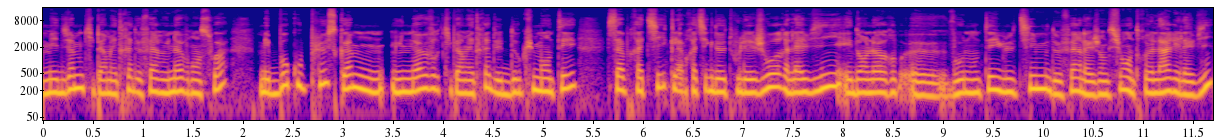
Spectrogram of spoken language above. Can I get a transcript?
médium qui permettrait de faire une œuvre en soi, mais beaucoup plus comme une, œuvre qui permettrait de documenter sa pratique, la pratique de tous les jours, la vie, et dans leur euh, volonté ultime de faire la jonction entre l'art et la vie.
